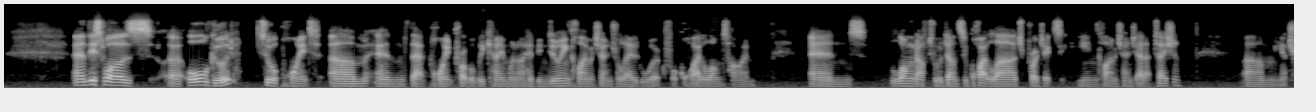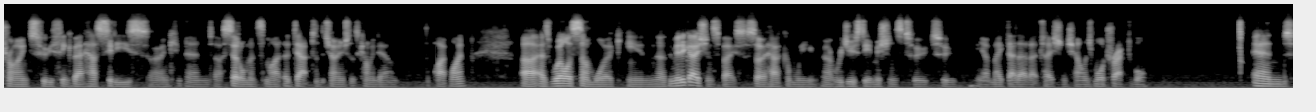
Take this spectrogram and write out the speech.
And this was uh, all good to a point, um, and that point probably came when I had been doing climate change related work for quite a long time, and long enough to have done some quite large projects in climate change adaptation um, you know, trying to think about how cities uh, and, and uh, settlements might adapt to the change that's coming down the pipeline, uh, as well as some work in uh, the mitigation space. So how can we uh, reduce the emissions to to you know, make that adaptation challenge more tractable? And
